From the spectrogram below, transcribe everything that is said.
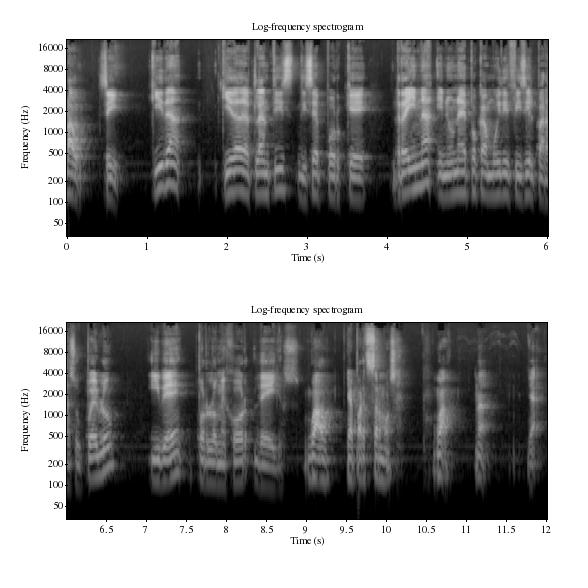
Bravo. Sí, Kida, Kida de Atlantis dice porque reina en una época muy difícil para su pueblo y ve por lo mejor de ellos. Wow. Y aparte está hermosa. Wow. No. Ya.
